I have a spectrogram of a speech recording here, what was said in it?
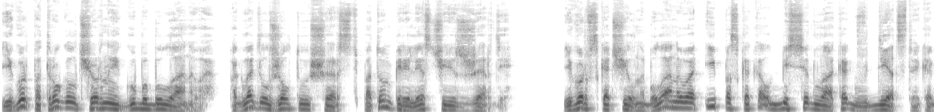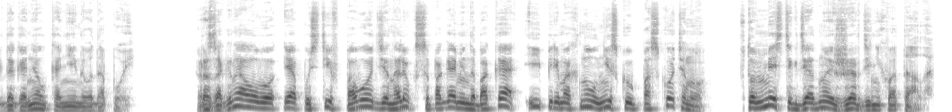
Егор потрогал черные губы Буланова, погладил желтую шерсть, потом перелез через жерди. Егор вскочил на Буланова и поскакал без седла, как в детстве, когда гонял коней на водопой. Разогнал его и, опустив поводья, налег сапогами на бока и перемахнул низкую паскотину в том месте, где одной жерди не хватало.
